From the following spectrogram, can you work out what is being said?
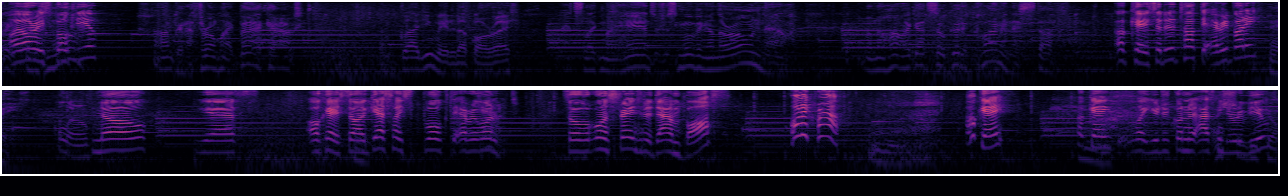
Wait, I already spoke more? to you. I'm gonna throw my back out. I'm glad you made it up all right. It's like my hands are just moving on their own now. I don't know how I got so good at climbing this stuff. Okay, so did it talk to everybody? Hey, Hello. No. Yes. Okay, so I guess I spoke to everyone. So we're going straight into the damn boss? Holy crap! Uh. Okay. Okay, wait, you're just gonna ask me I to review? go-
